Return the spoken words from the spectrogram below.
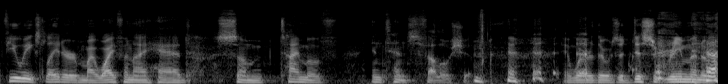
a few weeks later, my wife and I had some time of intense fellowship and where there was a disagreement of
